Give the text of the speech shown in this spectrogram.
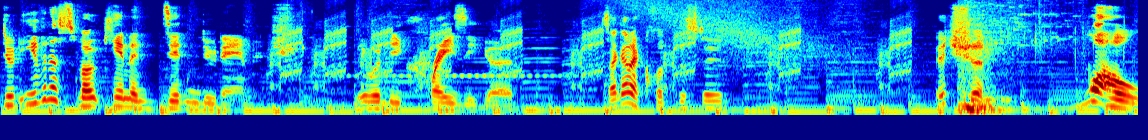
Dude, even a smoke cannon didn't do damage. It would be crazy good. Is I gonna clip this dude? It shouldn't. Whoa!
